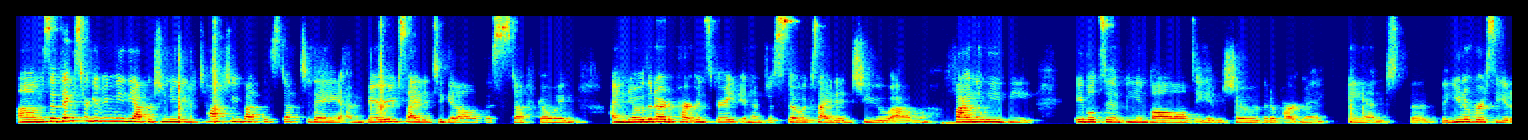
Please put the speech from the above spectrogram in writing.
Um, so thanks for giving me the opportunity to talk to you about this stuff today. I'm very excited to get all of this stuff going. I know that our department's great and I'm just so excited to um, finally be able to be involved and show the department and the, the university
